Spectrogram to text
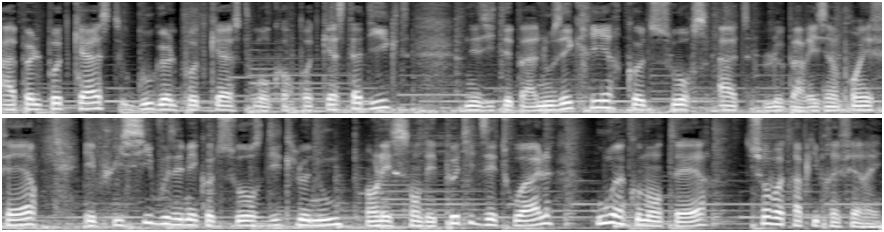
Apple Podcast, Google Podcast ou encore Podcast Addict. N'hésitez pas à nous écrire code source at leparisien.fr. Et puis si vous aimez Code Source, dites-le nous en laissant des petites étoiles ou un commentaire sur votre appli préférée.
